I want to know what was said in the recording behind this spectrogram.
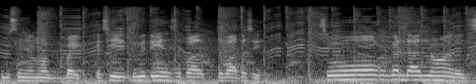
gusto niya mag-bike. Kasi tumitingin sa sapat- sapatos eh. So, kagandahan mga lods.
